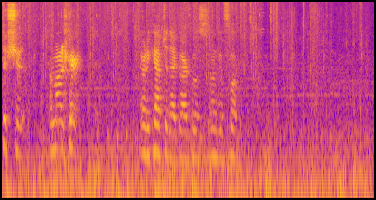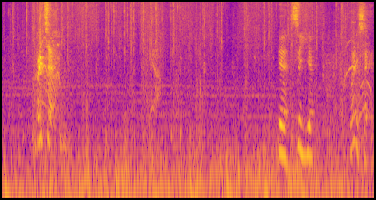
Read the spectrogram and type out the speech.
Fuck this shit. I'm out of here. I already captured that guard post. I don't give a fuck. Right there. Yeah, see ya. Wait a second.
